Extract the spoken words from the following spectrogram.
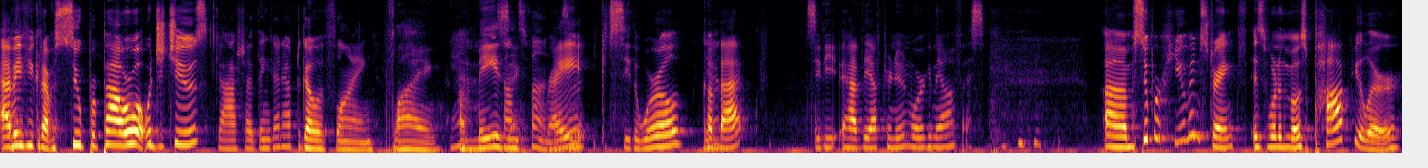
Abby, if you could have a superpower, what would you choose? Gosh, I think I'd have to go with flying. Flying. Yeah, Amazing. sounds fun, right? You could see the world, come Yeah. back, see the have the afternoon, work in the office. um, superhuman strength is one of the most popular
